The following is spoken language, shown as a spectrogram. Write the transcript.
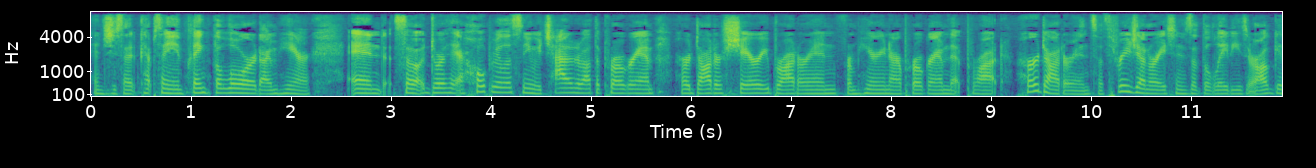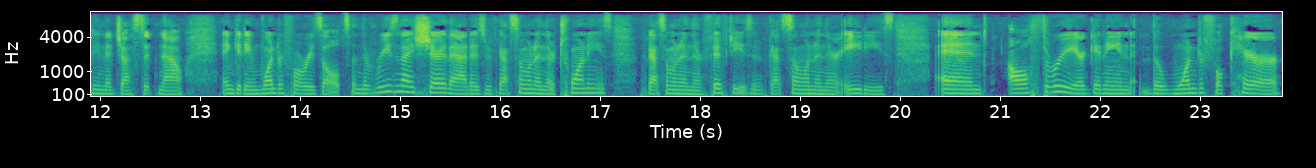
And she said kept saying thank the lord i'm here. And so dorothy i hope you're listening. We chatted about the program. Her daughter sherry brought her in from hearing our program that brought her daughter in. So three generations of the ladies are all getting adjusted now and getting wonderful results. And the reason i share that is we've got someone in their 20s we've got someone in their 50s and we've got someone in their 80s and all three are getting the wonderful care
